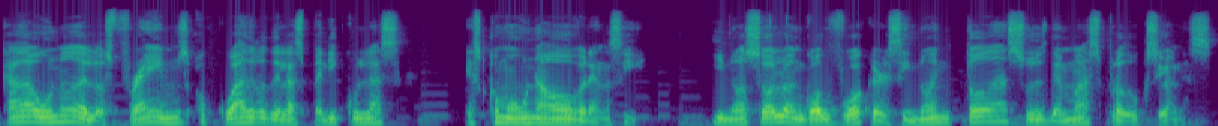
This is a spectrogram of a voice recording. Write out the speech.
cada uno de los frames o cuadros de las películas es como una obra en sí, y no solo en Golf Walker, sino en todas sus demás producciones.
